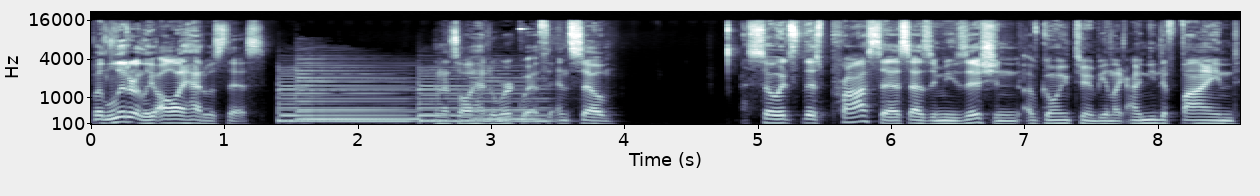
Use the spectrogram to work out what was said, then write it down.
But literally all I had was this. And that's all I had to work with. And so So it's this process as a musician of going through and being like, I need to find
